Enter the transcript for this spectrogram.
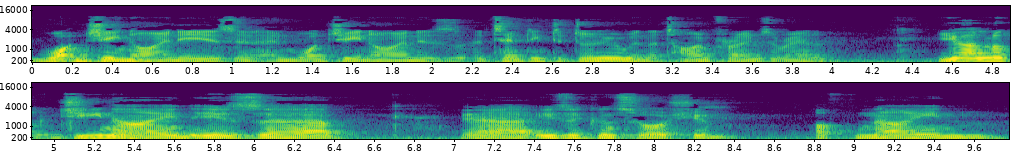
what G9 is and, and what G9 is attempting to do and the timeframes around it? Yeah, look, G9 is uh, uh, is a consortium of nine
